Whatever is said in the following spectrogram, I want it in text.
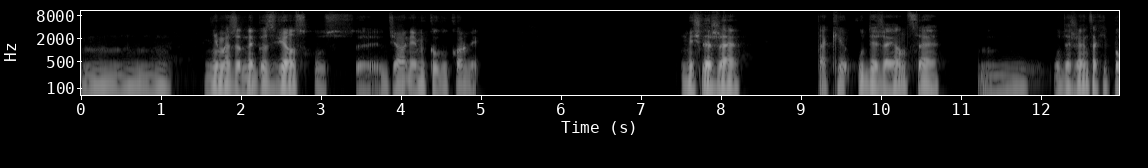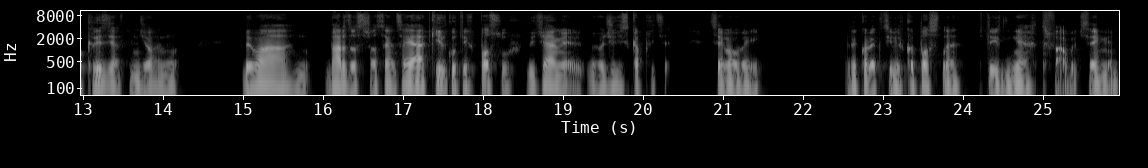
mm, nie ma żadnego związku z e, działaniami kogokolwiek. Myślę, że takie uderzające, mm, uderzająca hipokryzja w tym działaniu była bardzo wstrząsająca. Ja kilku tych posłów widziałem, wychodzili z kaplicy sejmowej. Rekolekcje wielkopostne w tych dniach trwały w Sejmie.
